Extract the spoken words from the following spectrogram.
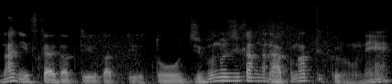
何に疲れたっていうかっていうと自分の時間がなくなってくるのね。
